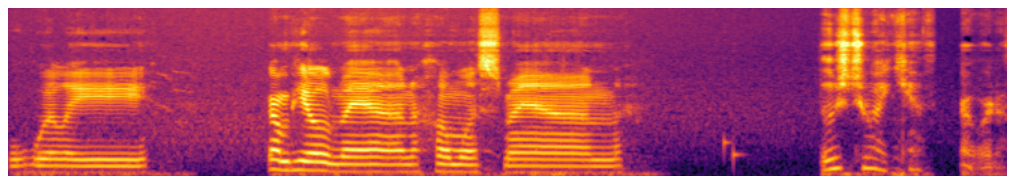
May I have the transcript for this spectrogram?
Willy, grumpy old man, homeless man? Those two I can't out where to.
